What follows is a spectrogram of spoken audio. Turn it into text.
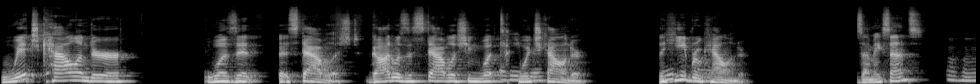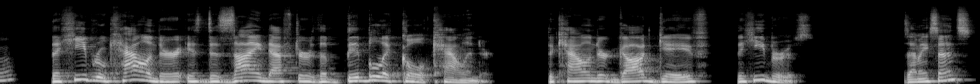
Which calendar was it established? God was establishing what which calendar? The Hebrew, Hebrew calendar. Does that make sense? Mm-hmm. The Hebrew calendar is designed after the biblical calendar the calendar God gave the Hebrews. Does that make sense?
